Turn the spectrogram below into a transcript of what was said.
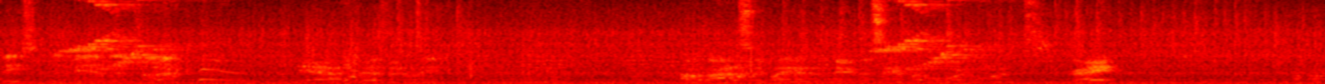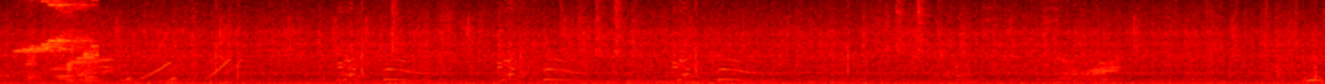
Basically made it that time. yeah, definitely. I was honestly planning to do the same level more than once Right? already. Alright. Oh,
